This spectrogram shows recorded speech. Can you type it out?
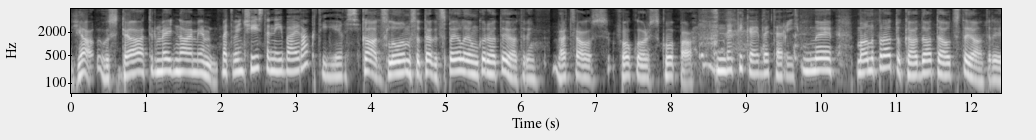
Jā, uz teātra mēģinājumiem. Bet viņš īstenībā ir aktieris. Kādas lomas tu tagad spēlē un kurā teātrī? Vecāls folkloras kopā. Ne tikai, bet arī. Nē, manuprāt, tu kādā tautas teātrī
